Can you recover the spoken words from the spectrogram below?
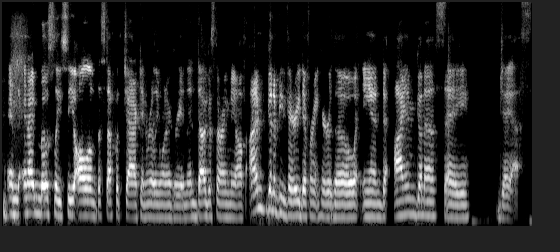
and and I mostly see all of the stuff with Jack and really want to agree. And then Doug is throwing me off. I'm gonna be very different here though, and I am gonna say JS.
